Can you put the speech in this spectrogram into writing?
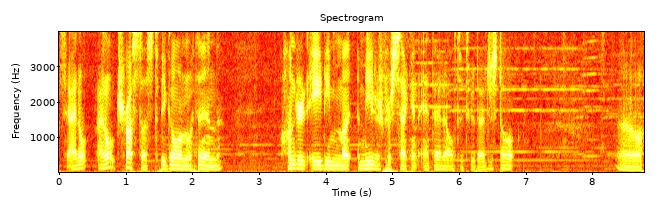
See, I don't, I don't trust us to be going within 180 meters per second at that altitude. I just don't. Oh.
